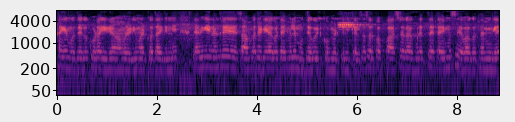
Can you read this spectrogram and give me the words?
ಹಾಗೆ ಮುದ್ದೆಗೂ ಕೂಡ ಈಗ ರೆಡಿ ಮಾಡ್ಕೋತಾ ಇದ್ದೀನಿ. ನನಗೇನಂದರೆ ಸಾಂಬಾರು ರೆಡಿ ಆಗೋ ಟೈಮಲ್ಲೇ ಮುದ್ದೆಗೂ ಇಟ್ಕೊಂಡ್ಬಿಡ್ತೀನಿ. ಕೆಲಸ ಸ್ವಲ್ಪ ಫಾಸ್ಟಾಗಿ ಆಗಿಬಿಡುತ್ತೆ ಟೈಮು ಸೇವ್ ಆಗುತ್ತೆ ನಮಗೆ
